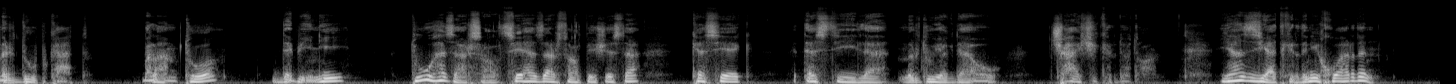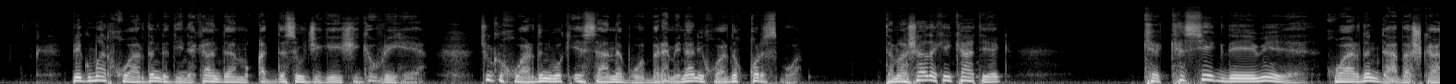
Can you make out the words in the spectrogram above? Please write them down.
مردوو بکات بەڵام تۆ دەبینی دوو هەزار ساڵ سێ هەزار ساڵ پێش ئێستا کەسێک دەستی لە مردوویەک داوە و چاکی کردوتەوە یان زیادکردنی خواردن بێگومان خواردن لە دینەکاندا مقدەسە و جێگەیەکی گەورەی هەیە چونکە خواردن وەک ئێستا نەبووە بەرهمێنانی خواردن قرس بووە تەماشا دەکەی کاتێک کە کەسێک دەیەوێ خواردن دابەشکا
